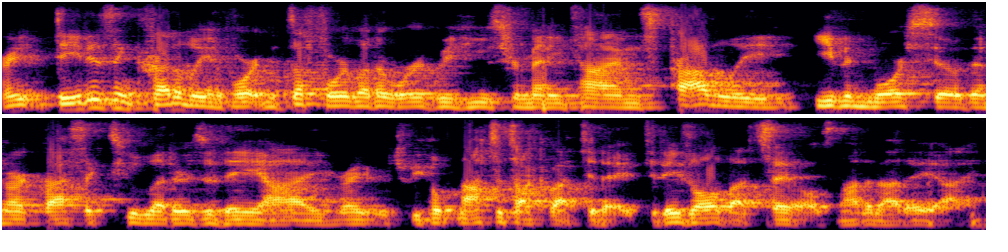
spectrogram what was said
right, data is incredibly important. It's a four-letter word we've used for many times, probably even more so than our classic two letters of AI, right, which we hope not to talk about today. Today's all about sales, not about AI.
